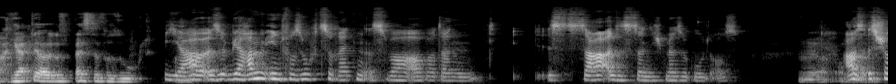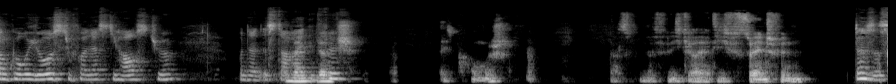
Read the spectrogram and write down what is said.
Ach, ihr habt ja das Beste versucht. ja, also wir haben ihn versucht zu retten, es war aber dann, es sah alles dann nicht mehr so gut aus. Ja. okay. Aber es ist schon kurios, du verlässt die Haustür und dann ist da dann halt ein wieder- Fisch. echt komisch. Das, das würde ich relativ strange finden. Das ist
